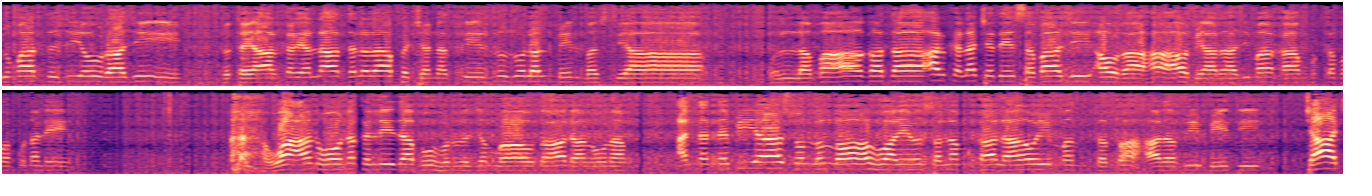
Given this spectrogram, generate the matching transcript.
جمعه ته زی او راځي نو تیار کړي الله تعالی را په جنت کې نزول من مستیا علما غدا ارکل چې د سبازي او راها بیا راځي ما خام متفق نلې وعنه نقل دا ابو هرره الله تعالی عنہ ان النبي صلى الله عليه وسلم قال او من تطهر في بيتي چاچ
